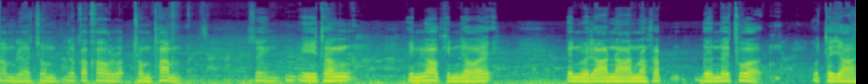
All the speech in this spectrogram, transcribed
ล่องเรือชมแล้วก็เข้าชมถ้ำซึ่งมีทั้งหินงอกหินย้อย เป็นเวลานานมาครับ เดินได้ทั่วอุทยาน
